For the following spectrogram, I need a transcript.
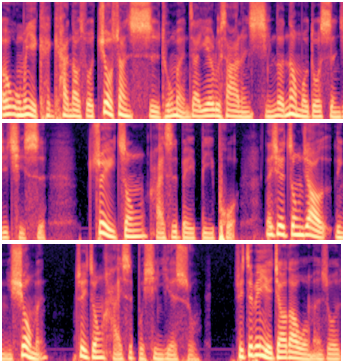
而我们也可以看到说，就算使徒们在耶路撒冷行了那么多神迹奇事，最终还是被逼迫。那些宗教领袖们。最终还是不信耶稣，所以这边也教导我们说，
